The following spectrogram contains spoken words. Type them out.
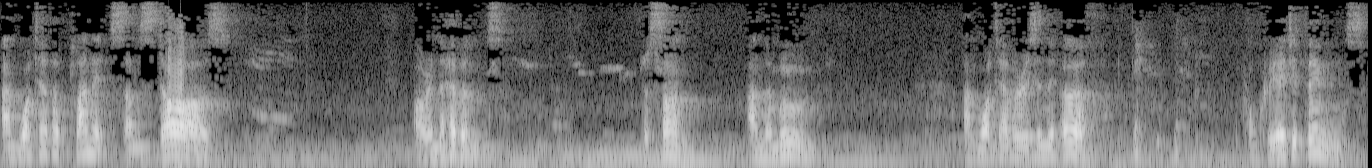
and whatever planets and stars are in the heavens, the sun and the moon, and whatever is in the earth, from created things,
